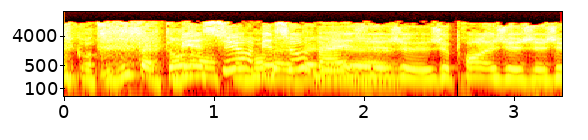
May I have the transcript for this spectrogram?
Tu continues T'as le temps bien sûr, bien sûr. Bah, je, je, je prends, je, je, je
